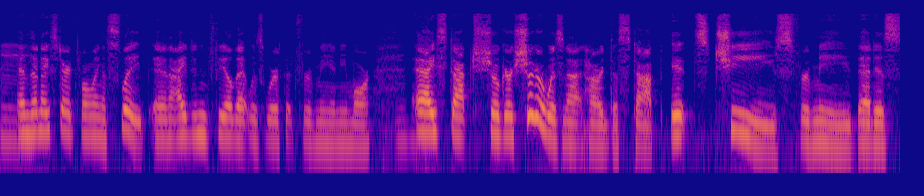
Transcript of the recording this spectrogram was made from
Mm. and then I start falling asleep, and I didn't feel that was worth it for me anymore. Mm-hmm. I stopped sugar. Sugar was not hard to stop. It's cheese for me that is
